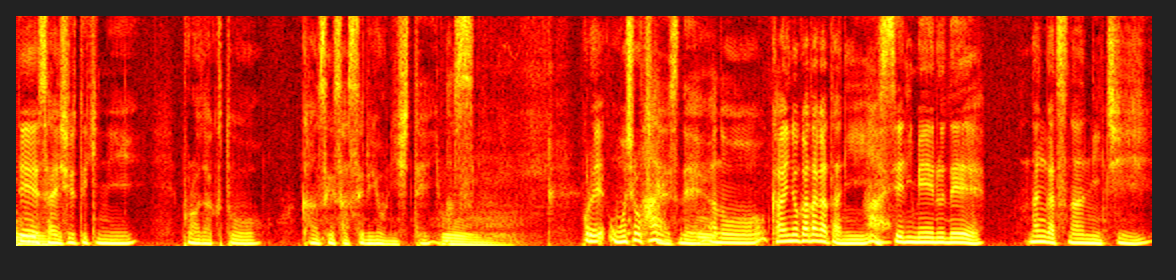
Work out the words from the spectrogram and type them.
て、最終的にプロダクトを完成させるようにしています。これ面白くてですね、はい。うん。あの会員の方々に一斉にメールで、何月何日、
